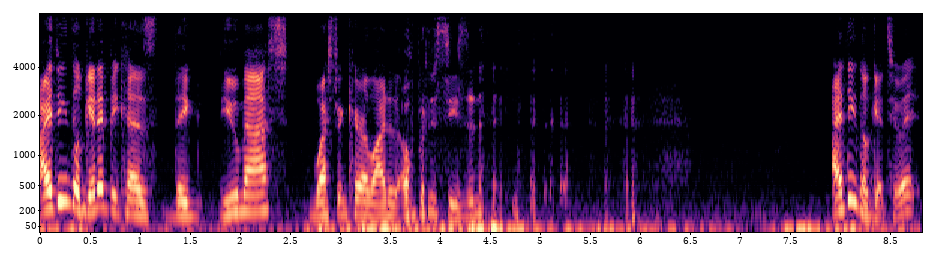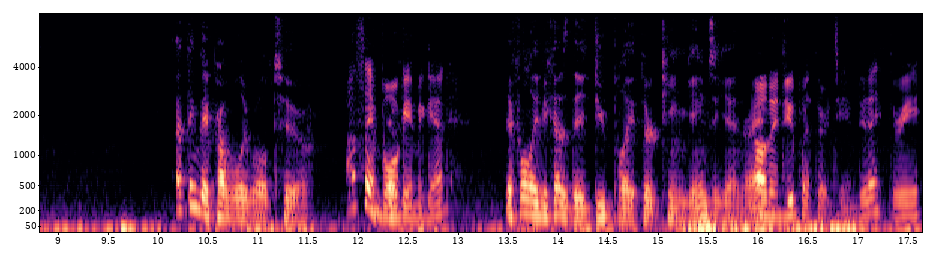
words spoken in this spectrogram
I think they'll get it because they UMass, Western Carolina to open the season. I think they'll get to it. I think they probably will too. I'll say a bowl game again. If only because they do play 13 games again, right? Oh, they do play 13. Do they? Three.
